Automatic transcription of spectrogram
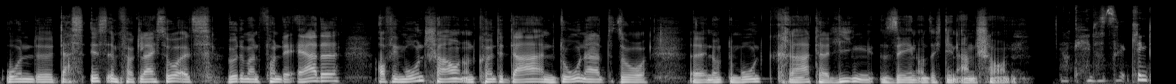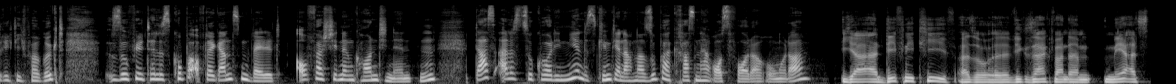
Und äh, das ist im Vergleich so, als würde man von der Erde auf den Mond schauen und könnte da einen Donut so äh, in irgendeinem Mondkrater liegen sehen und sich den anschauen. Okay, das klingt richtig verrückt. So viele Teleskope auf der ganzen Welt, auf verschiedenen Kontinenten. Das alles zu koordinieren, das klingt ja nach einer super krassen Herausforderung, oder? Ja, definitiv. Also äh, wie gesagt, waren da mehr als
